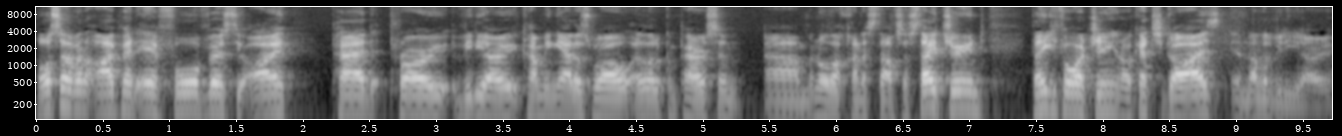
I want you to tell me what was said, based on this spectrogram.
Also have an iPad Air 4 versus the iPad Pro video coming out as well. A of comparison um, and all that kind of stuff. So stay tuned. Thank you for watching. And I'll catch you guys in another video.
